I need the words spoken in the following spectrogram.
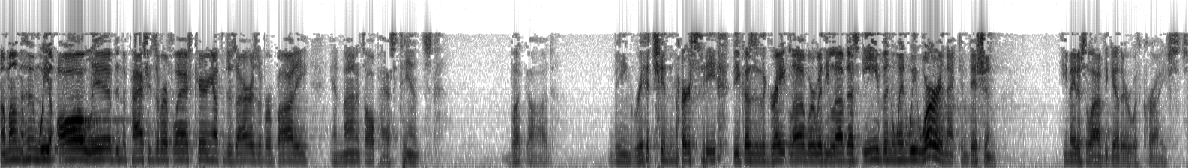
among whom we all lived in the passions of our flesh, carrying out the desires of our body and mind. It's all past tense. But God, being rich in mercy because of the great love wherewith He loved us, even when we were in that condition, He made us alive together with Christ.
